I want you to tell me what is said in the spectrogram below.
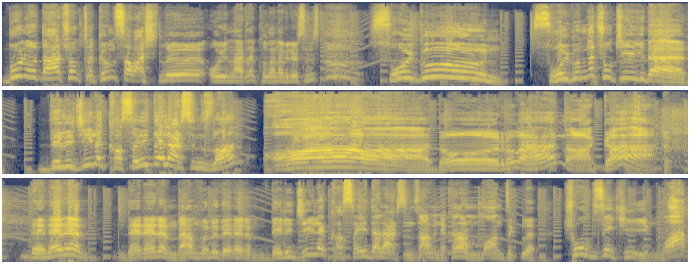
Bunu daha çok takım savaşlı oyunlarda kullanabilirsiniz. Soygun. Soygun da çok iyi gider. Deliciyle kasayı delersiniz lan. Aa, doğru lan. Aga. Denerim. Denerim. Ben bunu denerim. Deliciyle kasayı delersiniz abi. Ne kadar mantıklı. Çok zekiyim lan.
